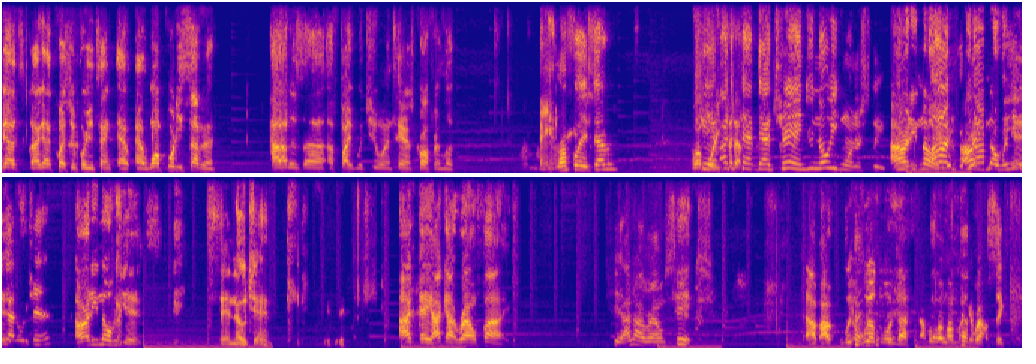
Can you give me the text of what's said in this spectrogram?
got I got a question for you, Tank. At, at 147, how does uh, a fight with you and Terence Crawford look? 147? Shit, if I 147. tap that trend, you know he going to sleep. I already know. I I already know he he ain't got no chance. I already know he is. Said no chance. I hey, I got round five. Shit, I got round six. I, I, we, we'll go with that. I'm gonna put my money around six.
